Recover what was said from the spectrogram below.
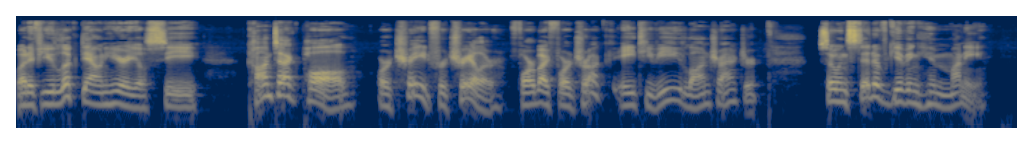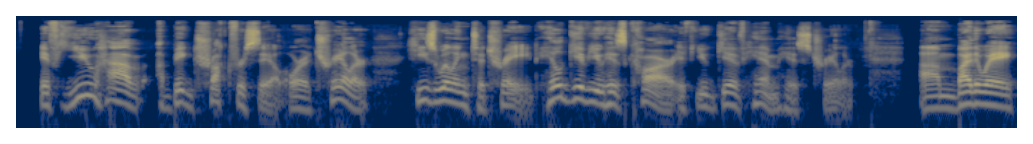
But if you look down here, you'll see contact Paul or trade for trailer, 4x4 truck, ATV, lawn tractor. So instead of giving him money, if you have a big truck for sale or a trailer, he's willing to trade. He'll give you his car if you give him his trailer. Um, by the way,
